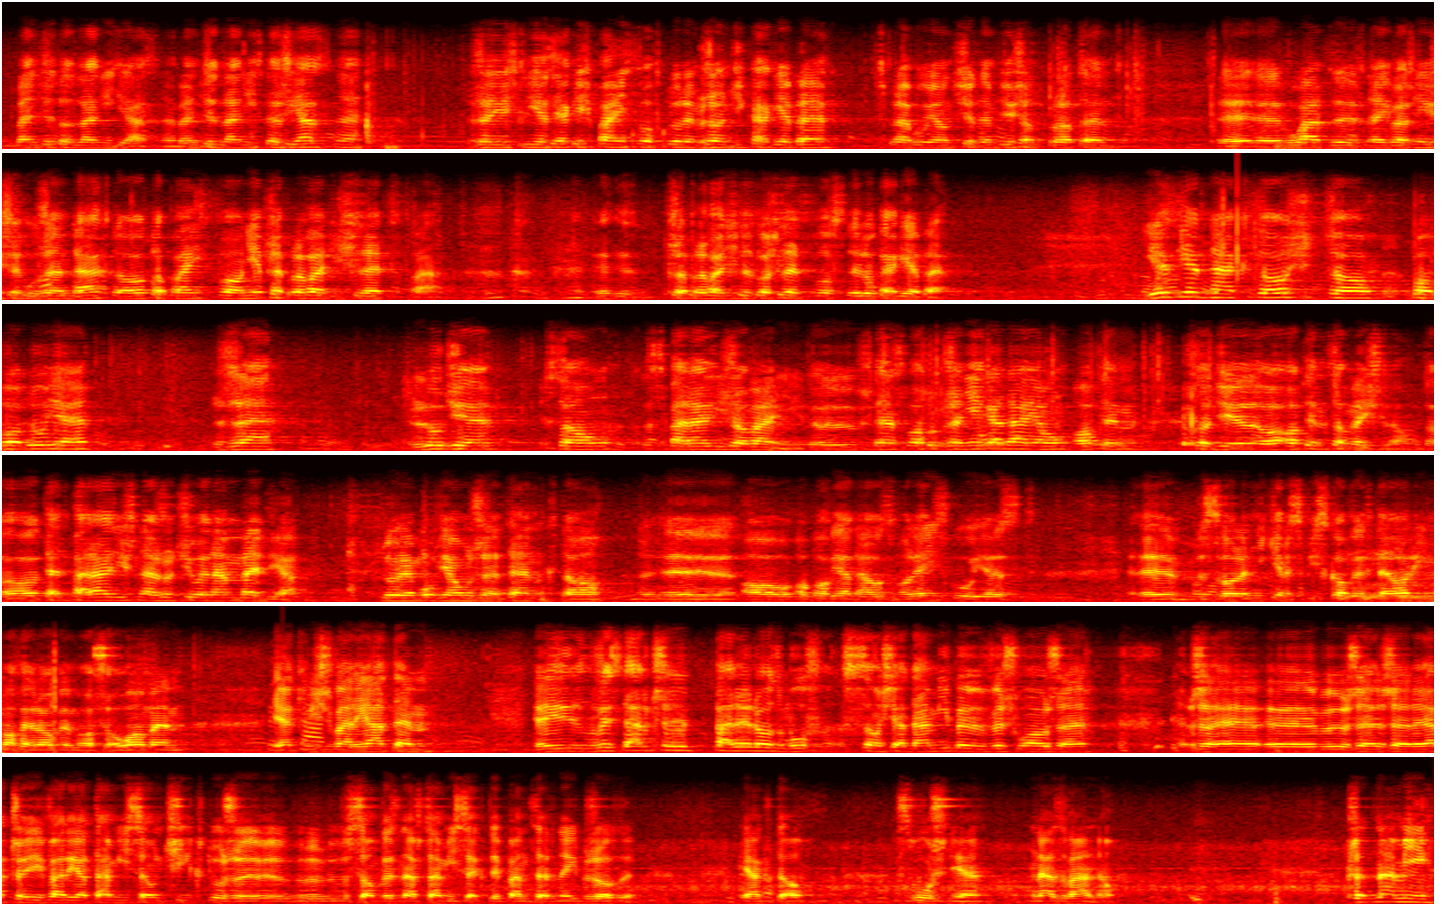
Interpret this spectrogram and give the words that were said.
będzie to dla nich jasne. Będzie dla nich też jasne, że jeśli jest jakieś państwo, w którym rządzi KGB, sprawując 70% e, władzy w najważniejszych urzędach, to to państwo nie przeprowadzi śledztwa. E, Przeprowadzi tylko śledztwo w stylu KGB. Jest jednak coś, co powoduje, że ludzie są sparaliżowani e, w ten sposób, że nie gadają o tym, co, o, tym, co myślą. To ten paraliż narzuciły nam media, które mówią, że ten, kto e, opowiada o Smoleńsku jest e, zwolennikiem spiskowych teorii, moherowym oszołomem, jakimś wariatem. Wystarczy parę rozmów z sąsiadami, by wyszło, że, że, że, że raczej wariatami są ci, którzy są wyznawcami sekty pancernej brzozy, jak to słusznie nazwano. Przed nami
